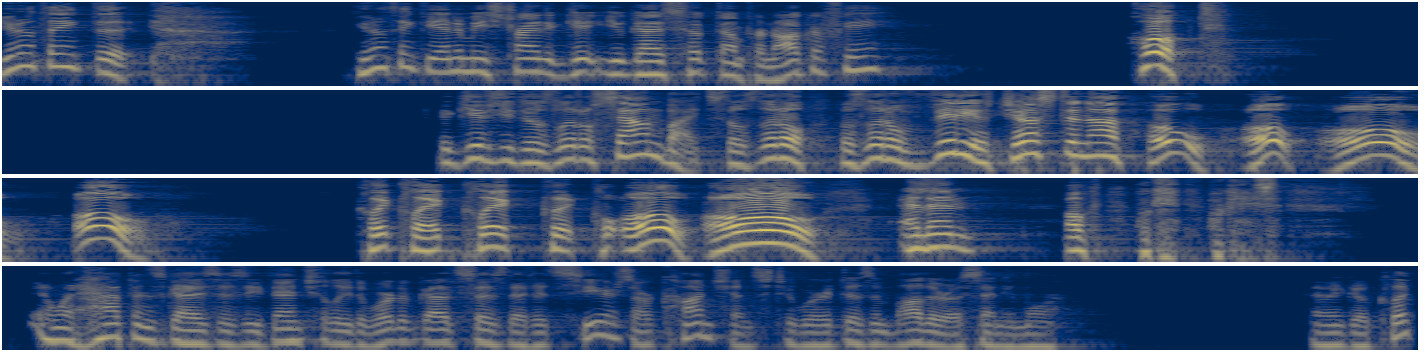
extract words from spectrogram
You don't think that you don't think the enemy's trying to get you guys hooked on pornography? Hooked. It gives you those little sound bites, those little, those little videos, just enough. Oh, oh, oh, oh. Click, click, click, click. Oh, oh. And then, okay, okay, okay. And what happens, guys, is eventually the Word of God says that it sears our conscience to where it doesn't bother us anymore. And we go, click.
